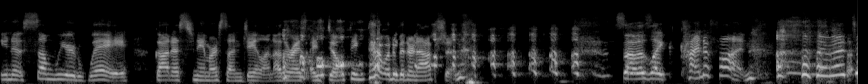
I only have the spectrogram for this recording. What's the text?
in a some weird way, got us to name our son Jalen. Otherwise, I don't think that would have been an option. so I was like, kind of fun. That's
